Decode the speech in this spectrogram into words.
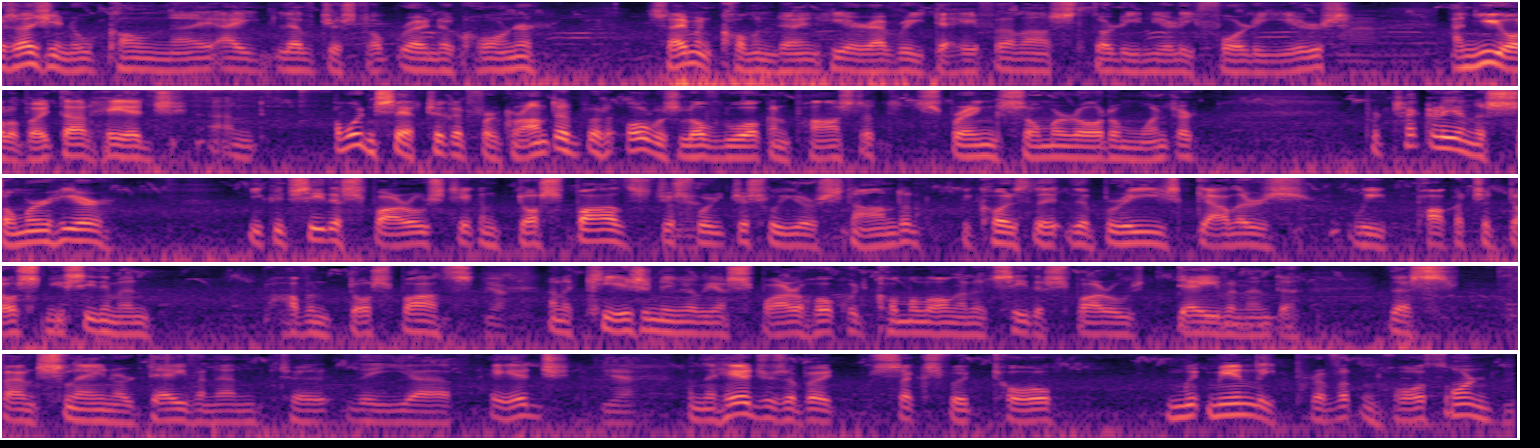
Because as you know, Colin, I, I live just up round the corner. So I've been coming down here every day for the last 30, nearly 40 years. Mm. I knew all about that hedge, and I wouldn't say I took it for granted, but I always loved walking past it spring, summer, autumn, winter. Particularly in the summer here, you could see the sparrows taking dust baths just where just where you're standing because the, the breeze gathers wee pockets of dust and you see them in having dust baths. Yeah. And occasionally maybe a sparrowhawk would come along and I'd see the sparrows diving mm. into this fence lane or diving into the uh, hedge. Yeah. And the hedge was about six foot tall, m- mainly privet and hawthorn.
